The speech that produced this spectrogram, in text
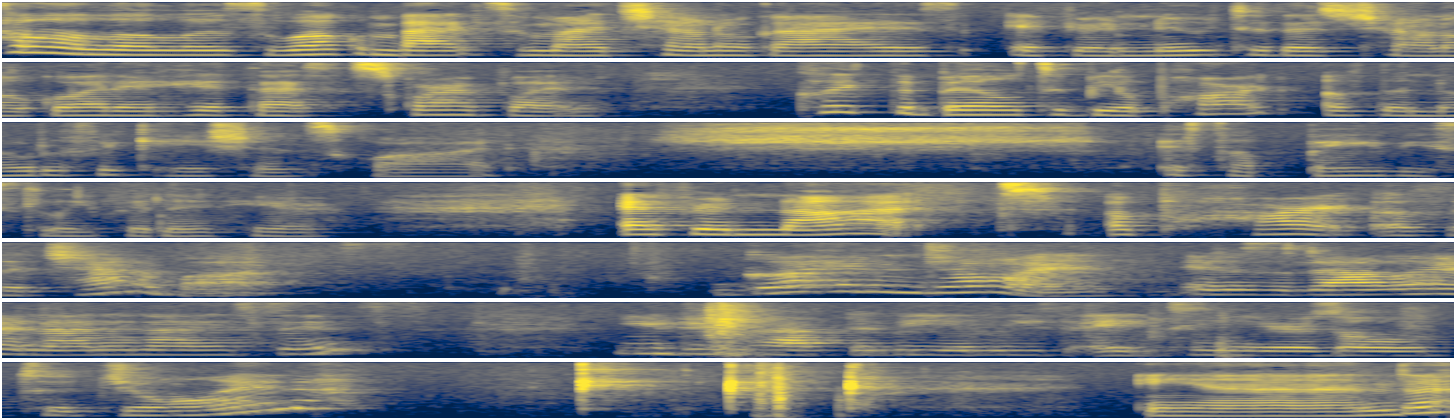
Hello Lolas, welcome back to my channel guys. If you're new to this channel, go ahead and hit that subscribe button. Click the bell to be a part of the notification squad. Shh, it's a baby sleeping in here. If you're not a part of the chatterbox, go ahead and join. It is a dollar and 99 cents. You do have to be at least 18 years old to join. And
